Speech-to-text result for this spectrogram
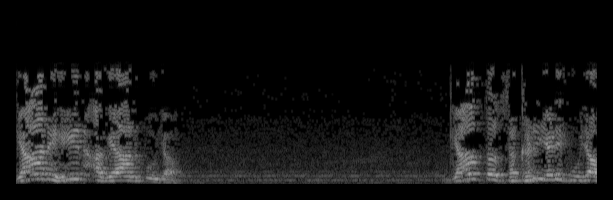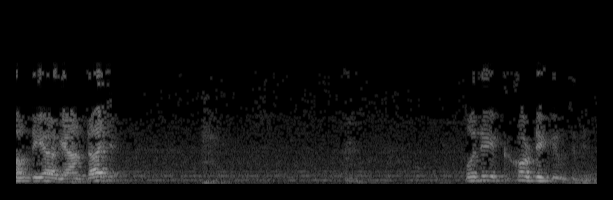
ਗਿਆਨਹੀਨ ਅਗਿਆਨ ਪੂਜਾ। ਗਿਆਨ ਤੋਂ ਸਖਣੀ ਜਿਹੜੀ ਪੂਜਾ ਹੁੰਦੀ ਹੈ ਅਗਿਆਨਤਾ 'ਚ ਉਹਦੀ ਇੱਕ ਕੋਟੀ ਕੀਮਤ ਨਹੀਂ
